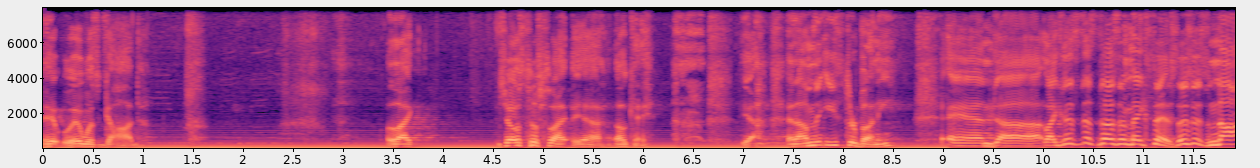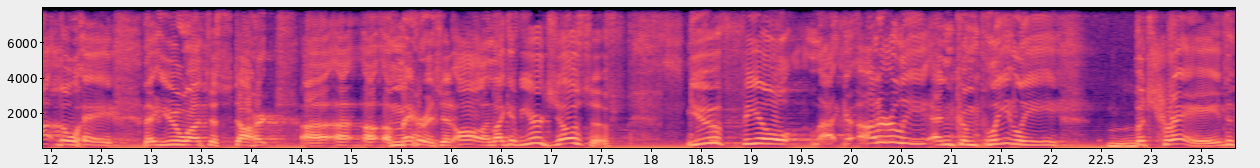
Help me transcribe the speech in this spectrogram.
It, it was God. Like, Joseph's like, yeah, okay. yeah. And I'm the Easter bunny. And uh, like, this, this doesn't make sense. This is not the way that you want to start uh, a, a marriage at all. And like, if you're Joseph, you feel like utterly and completely betrayed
